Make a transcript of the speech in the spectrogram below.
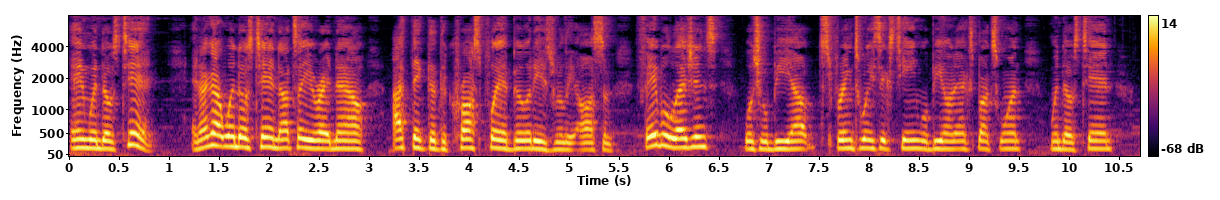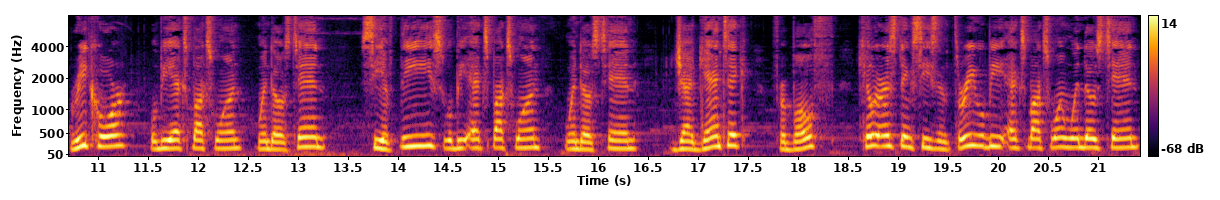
and Windows 10. And I got Windows 10, I'll tell you right now, I think that the cross-play ability is really awesome. Fable Legends, which will be out spring 2016, will be on Xbox One, Windows 10. ReCore will be Xbox One, Windows 10. Sea of Thieves will be Xbox One, Windows 10. Gigantic for both. Killer Instinct Season 3 will be Xbox One, Windows 10.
